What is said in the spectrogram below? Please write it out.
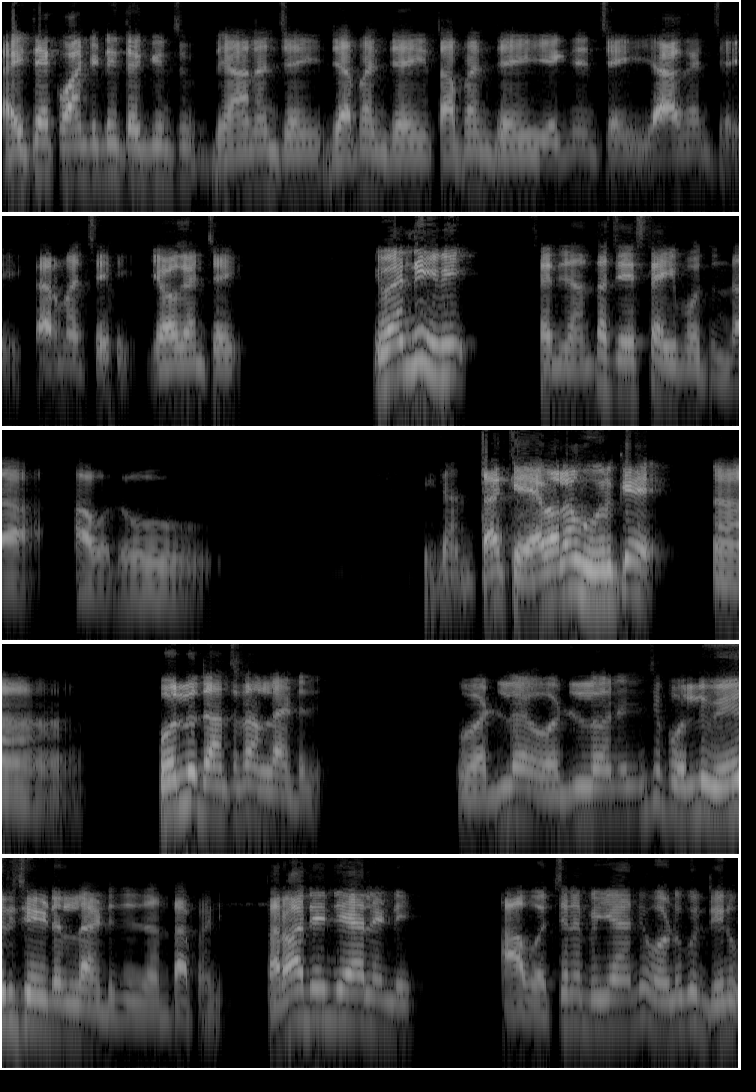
అయితే క్వాంటిటీ తగ్గించు ధ్యానం చేయి జపం చేయి తపం చేయి యజ్ఞం చేయి యాగం చేయి కర్మ చేయి యోగం చేయి. ఇవన్నీ ఇవి. సరే ఇదంతా చేస్తే అయిపోతుందా? అవదు ఇదంతా కేవలం ఊరికే ఆ, పొల్లు దంచడం లాంటిది. వడ్లు వడ్లలో నుంచి పొల్లు వేరు చేయడం లాంటిది ఇదంతా పని. తర్వాత ఏం చేయాలండి? ఆ వచ్చిన బియ్యాన్ని వండుకుని తిను.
